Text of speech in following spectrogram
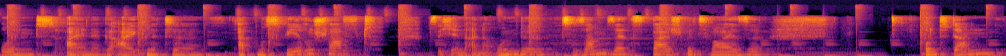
und eine geeignete Atmosphäre schafft, sich in einer Runde zusammensetzt beispielsweise. Und dann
